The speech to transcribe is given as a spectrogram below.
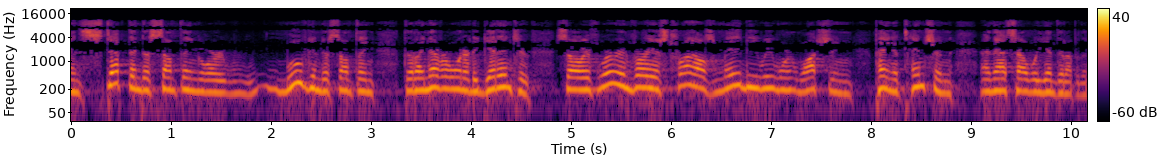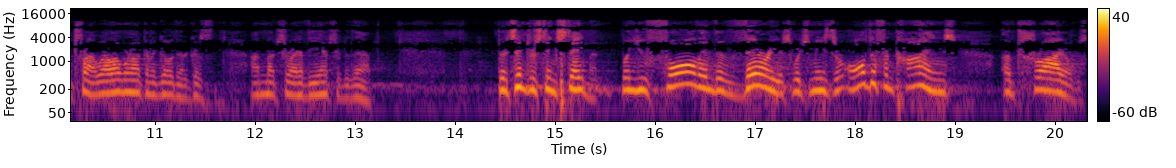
and stepped into something or moved into something that I never wanted to get into. So if we're in various trials, maybe we weren't watching, paying attention, and that's how we ended up in the trial. Well, we're not going to go there because I'm not sure I have the answer to that. But it's an interesting statement. When you fall into various, which means there are all different kinds of trials,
